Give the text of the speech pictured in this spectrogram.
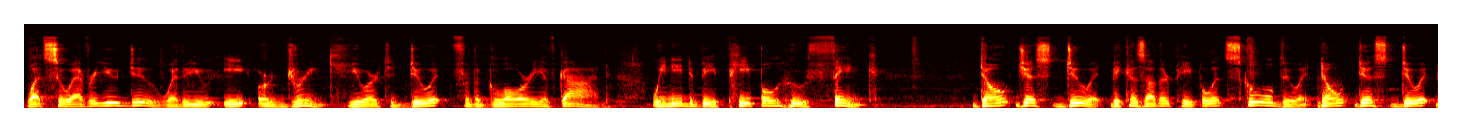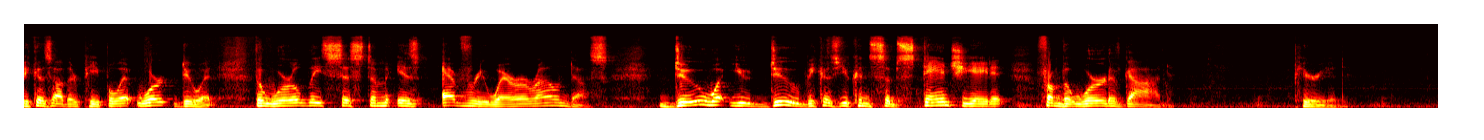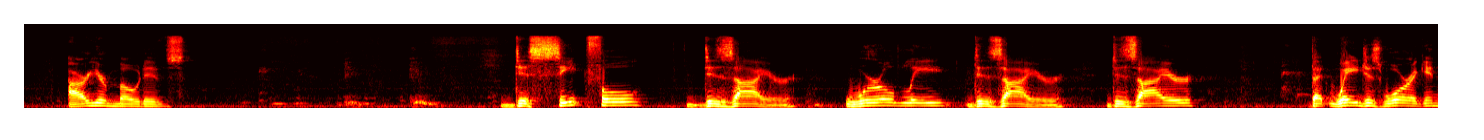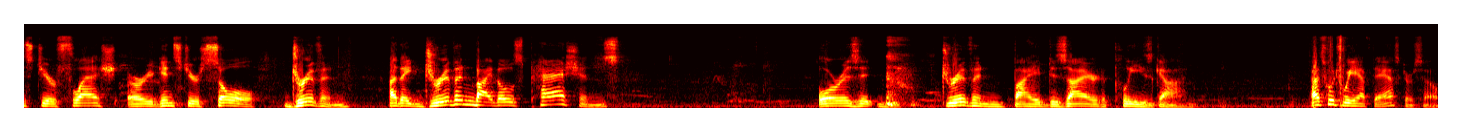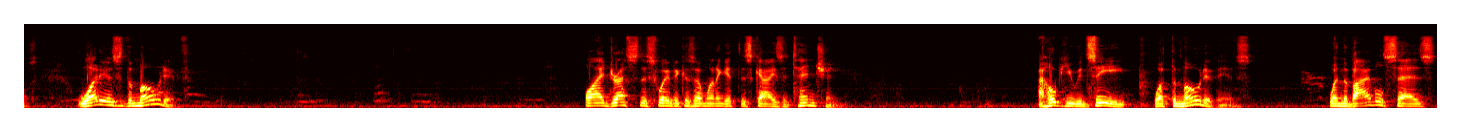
Whatsoever you do, whether you eat or drink, you are to do it for the glory of God. We need to be people who think. Don't just do it because other people at school do it. Don't just do it because other people at work do it. The worldly system is everywhere around us. Do what you do because you can substantiate it from the Word of God. Period. Are your motives deceitful desire worldly desire, desire that wages war against your flesh or against your soul, driven? Are they driven by those passions? Or is it driven by a desire to please God? That's what we have to ask ourselves. What is the motive? Well, I dress this way because I want to get this guy's attention. I hope you would see what the motive is. When the Bible says,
